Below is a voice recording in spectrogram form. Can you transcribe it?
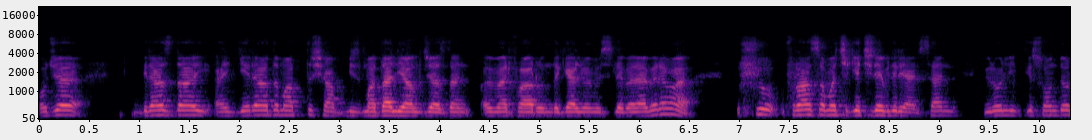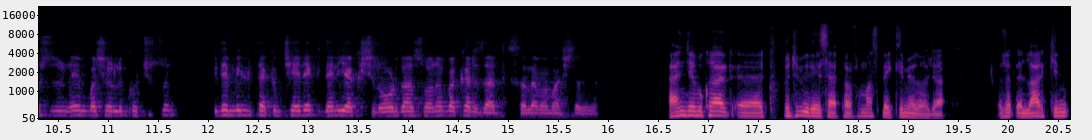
Hoca biraz daha yani geri adım attı. Biz madalya alacağızdan Ömer Faruk'un da gelmemesiyle beraber ama şu Fransa maçı geçirebilir yani. Sen Euroleague'de son 4 sezonun en başarılı koçusun. Bir de milli takım çeyrek finali yakışır. Oradan sonra bakarız artık salama maçlarına. Bence bu kadar e, kötü bir bireysel performans beklemiyordu hoca. Özellikle Larkin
